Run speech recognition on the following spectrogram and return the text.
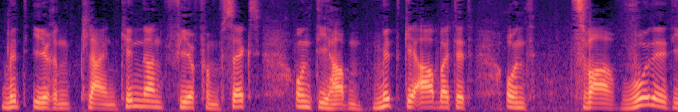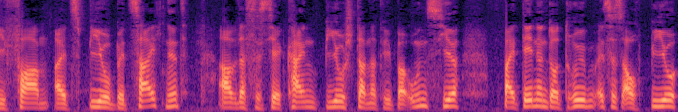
mit ihren kleinen Kindern, 4, 5, 6, und die haben mitgearbeitet und zwar wurde die Farm als Bio bezeichnet, aber das ist hier kein Bio-Standard wie bei uns hier. Bei denen dort drüben ist es auch Bio,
